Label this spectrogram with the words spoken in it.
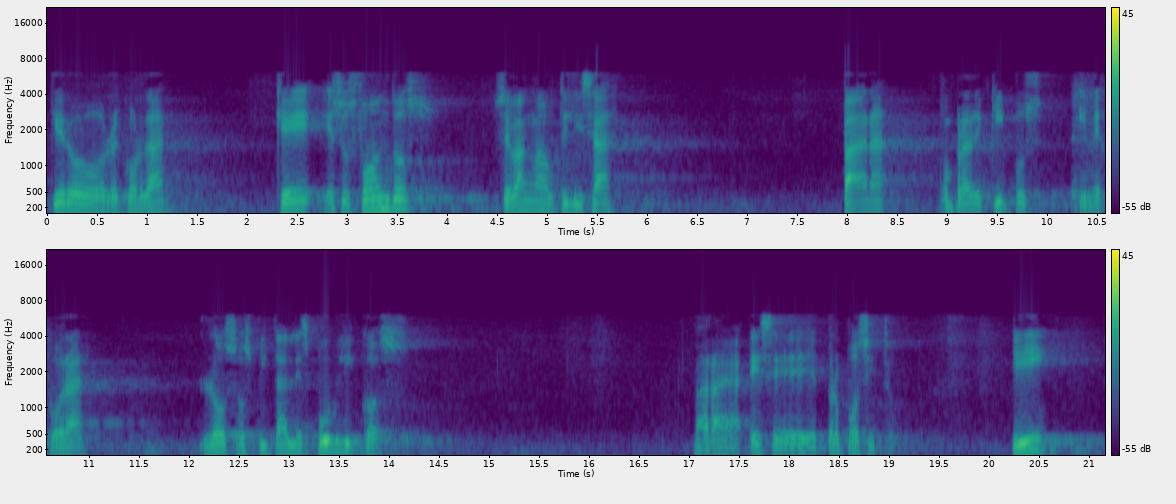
quiero recordar que esos fondos se van a utilizar para comprar equipos y mejorar los hospitales públicos. Para ese propósito. Y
